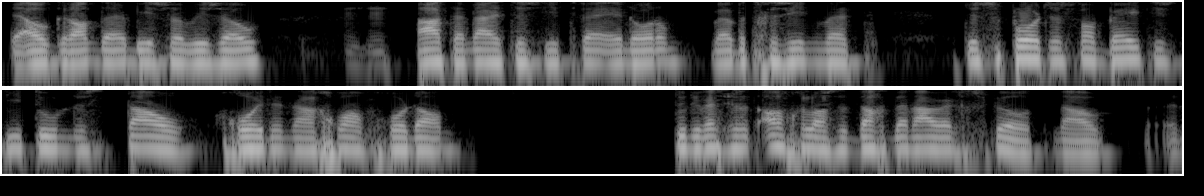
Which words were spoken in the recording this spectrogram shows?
De El Gran Derby sowieso. Haat en nijd tussen die twee enorm. We hebben het gezien met de supporters van Betis die toen de staal gooiden naar Juan Jordan. Toen die wedstrijd werd afgelast, de dag daarna werd gespeeld. Nou, eh,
